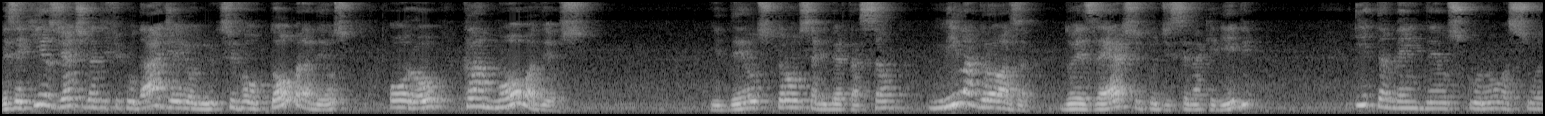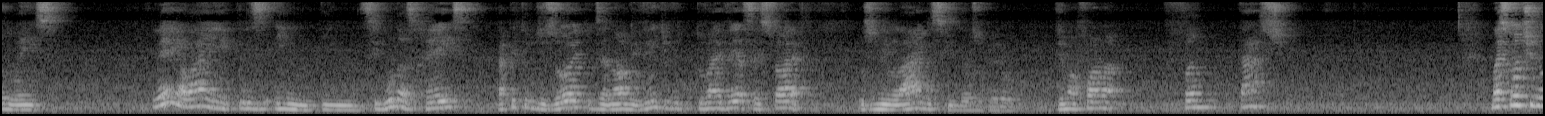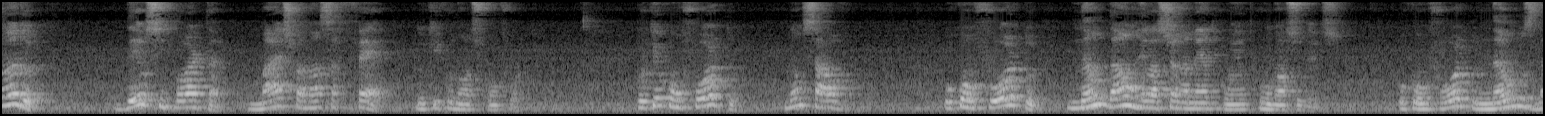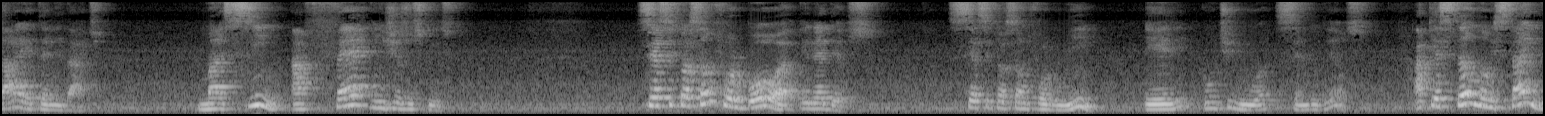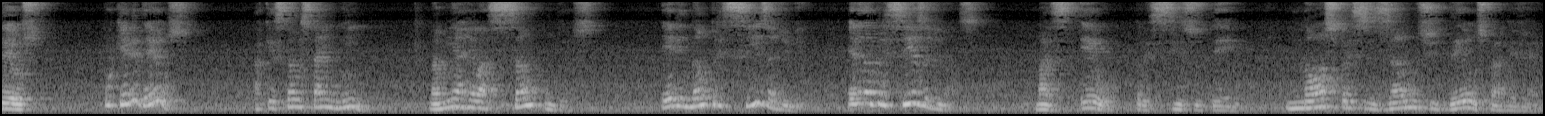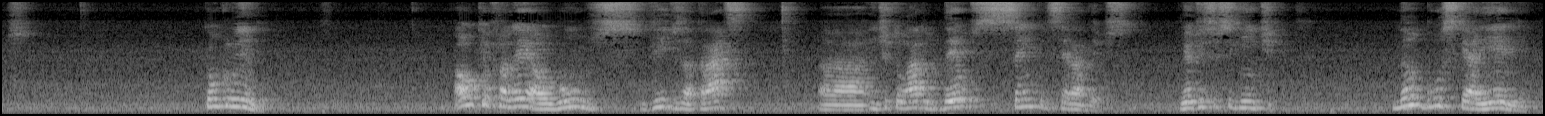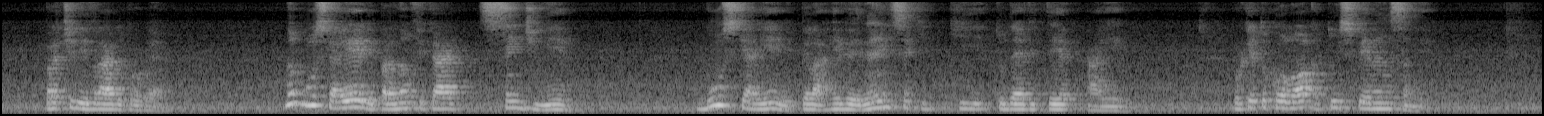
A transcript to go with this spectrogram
Ezequias, diante da dificuldade, ele se voltou para Deus, orou, clamou a Deus. E Deus trouxe a libertação milagrosa do exército de Senaqueribe e também Deus curou a sua doença. Leia lá em, em, em 2 Reis, capítulo 18, 19 e 20, tu vai ver essa história, os milagres que Deus operou, de uma forma fantástica. Mas continuando, Deus se importa mais com a nossa fé do que com o nosso conforto. Porque o conforto não salva. O conforto não dá um relacionamento com, ele, com o nosso Deus. O conforto não nos dá a eternidade, mas sim a fé em Jesus Cristo. Se a situação for boa, Ele é Deus. Se a situação for ruim, Ele continua sendo Deus. A questão não está em Deus, porque Ele é Deus. A questão está em mim, na minha relação com Deus. Ele não precisa de mim. Ele não precisa de nós. Mas eu preciso dele. Nós precisamos de Deus para vivermos. Concluindo, algo que eu falei há alguns vídeos atrás, uh, intitulado Deus sempre será Deus. E eu disse o seguinte: não busque a Ele para te livrar do problema. Não busque a Ele para não ficar sem dinheiro. Busque a Ele pela reverência que, que tu deve ter a Ele. Porque tu coloca tua esperança nele.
